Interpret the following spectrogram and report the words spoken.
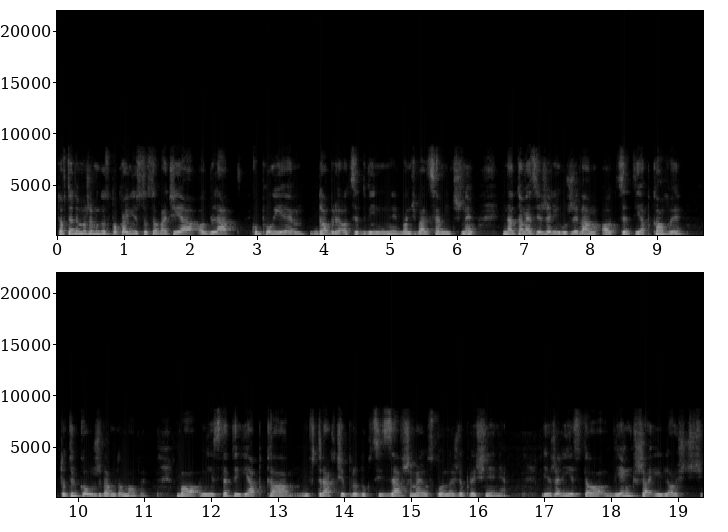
to wtedy możemy go spokojnie stosować. Ja od lat kupuję dobry ocet winny bądź balsamiczny, natomiast jeżeli używam ocet jabłkowy, to tylko używam domowy, bo niestety jabłka w trakcie produkcji zawsze mają skłonność do pleśnienia. Jeżeli jest to większa ilość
